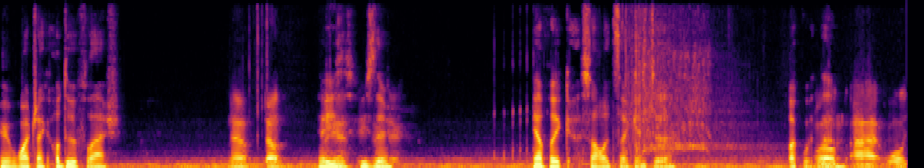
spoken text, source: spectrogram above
Here, watch. I, I'll do a flash. No, don't. Yeah, he's, he's, right there. You have like a solid second to fuck with Well, them. I well,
